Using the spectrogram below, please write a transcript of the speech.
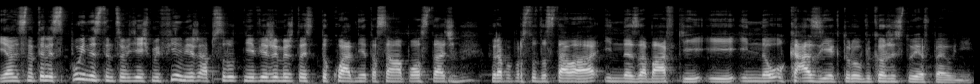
i on jest na tyle spójny z tym, co widzieliśmy w filmie, że absolutnie wierzymy, że to jest dokładnie ta sama postać, mhm. która po prostu dostała inne zabawki i inną okazję, którą wykorzystuje w pełni.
